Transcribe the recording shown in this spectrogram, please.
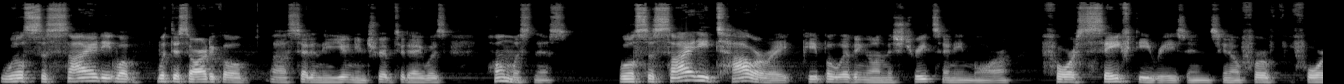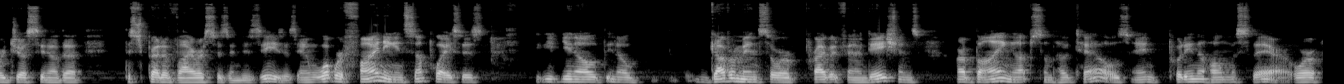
will society, well, what this article uh, said in the Union Trib today was homelessness. Will society tolerate people living on the streets anymore for safety reasons, you know, for, for just, you know, the, the spread of viruses and diseases? And what we're finding in some places, you, you know, you know, governments or private foundations are buying up some hotels and putting the homeless there or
